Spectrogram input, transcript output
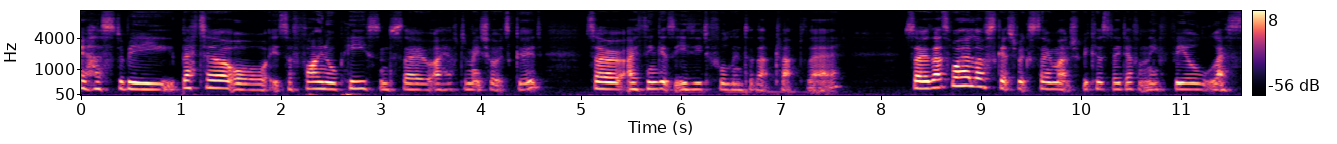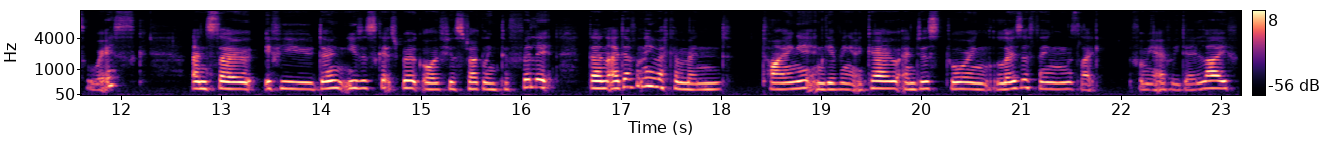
it has to be better or it's a final piece and so I have to make sure it's good. So I think it's easy to fall into that trap there. So that's why I love sketchbooks so much because they definitely feel less risk. And so if you don't use a sketchbook or if you're struggling to fill it, then I definitely recommend trying it and giving it a go and just drawing loads of things like from your everyday life.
